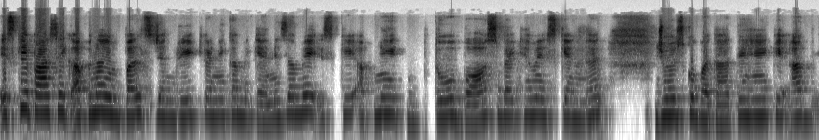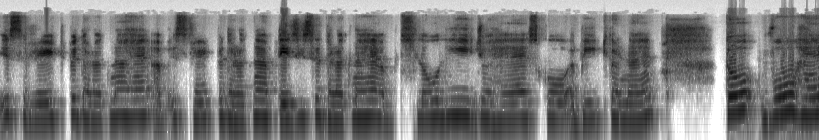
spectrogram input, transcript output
इसके पास एक अपना इम्पल्स जनरेट करने का मैकेनिज्म है। इसके अपने दो बॉस बैठे हुए इसके अंदर, जो इसको बताते हैं कि अब इस रेट पे धड़कना है, अब इस रेट पे धड़कना है, अब तेज़ी से धड़कना है, अब स्लोली जो है इसको बीट करना है। तो वो है,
